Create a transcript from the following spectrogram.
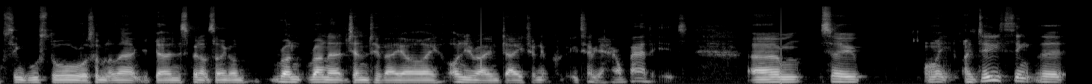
SingleStore or something like that. You go and spin up something on run run a generative AI on your own data, and it quickly tell you how bad it is. Um, so, I I do think that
